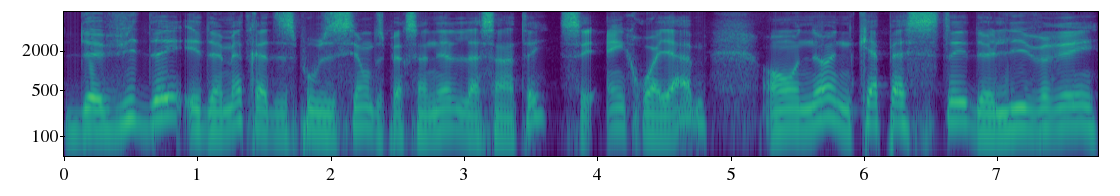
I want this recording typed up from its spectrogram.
de vider et de mettre à disposition du personnel de la santé. C'est incroyable. On a une capacité de livrer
